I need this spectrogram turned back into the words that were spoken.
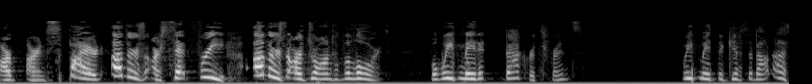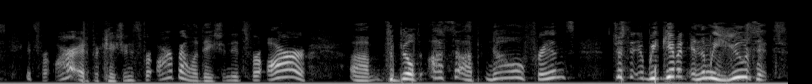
are, are inspired. Others are set free. Others are drawn to the Lord. But we've made it backwards, friends. We've made the gifts about us. It's for our edification. It's for our validation. It's for our, um, to build us up. No, friends. Just, we give it and then we use it.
